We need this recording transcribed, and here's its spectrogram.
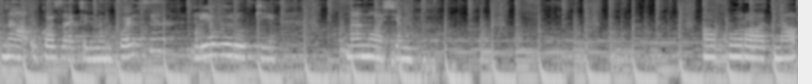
на указательном пальце левой руки. Наносим аккуратно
